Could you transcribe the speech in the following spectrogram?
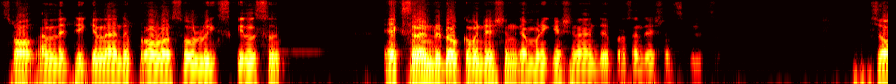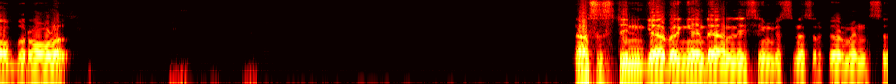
strong analytical and problem solving skills, excellent documentation, communication and presentation skills. Job role assist in gathering and analysing business requirements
